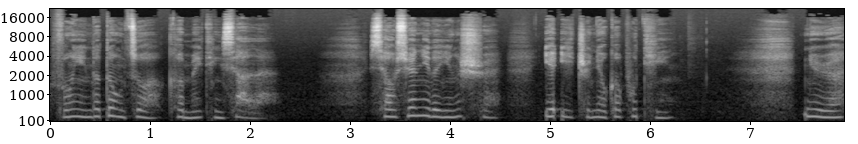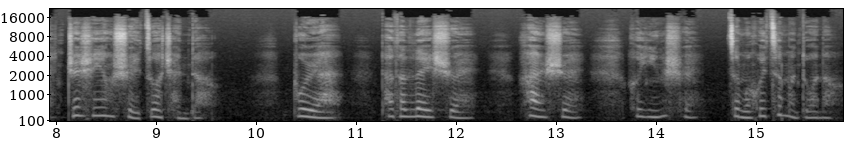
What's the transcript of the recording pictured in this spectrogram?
逢迎的动作可没停下来，小穴里的饮水也一直流个不停。女人真是用水做成的，不然她的泪水、汗水和饮水怎么会这么多呢？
